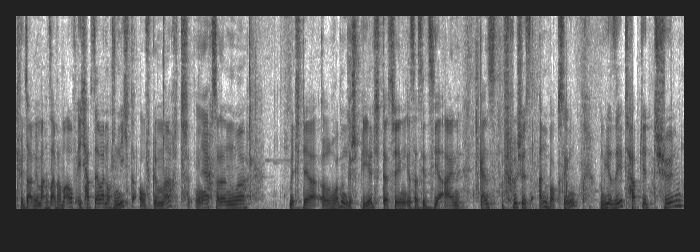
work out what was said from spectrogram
ich würde sagen, wir machen es einfach mal auf. Ich habe es selber noch nicht aufgemacht, sondern nur mit der Robin gespielt. Deswegen ist das jetzt hier ein ganz frisches Unboxing. Und wie ihr seht, habt ihr schön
